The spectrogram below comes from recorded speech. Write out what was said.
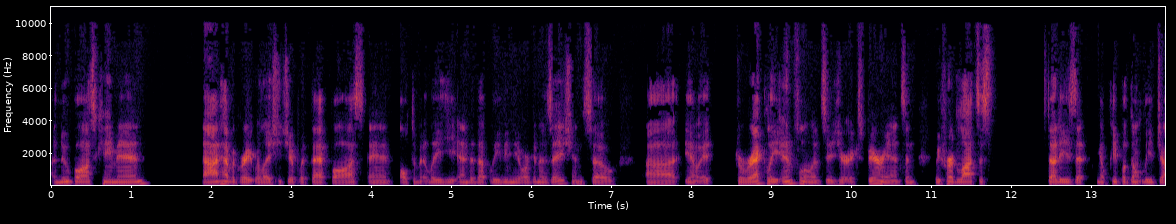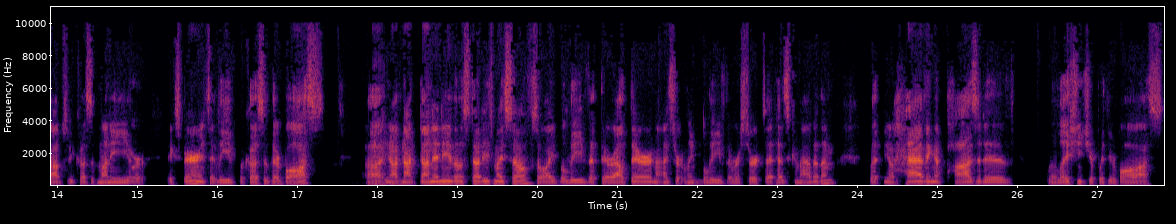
a new boss came in, not have a great relationship with that boss, and ultimately he ended up leaving the organization. So, uh, you know, it directly influences your experience. And we've heard lots of studies that you know people don't leave jobs because of money or experience; they leave because of their boss. Uh, you know, I've not done any of those studies myself, so I believe that they're out there, and I certainly believe the research that has come out of them. But you know, having a positive relationship with your boss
